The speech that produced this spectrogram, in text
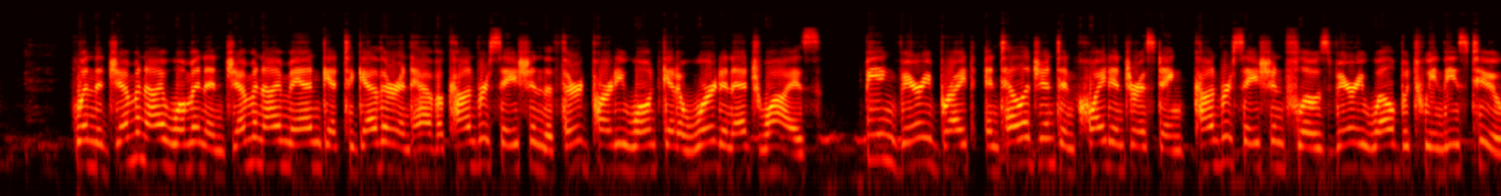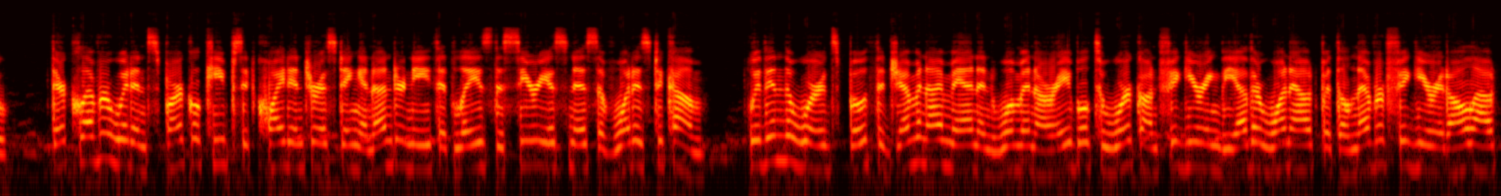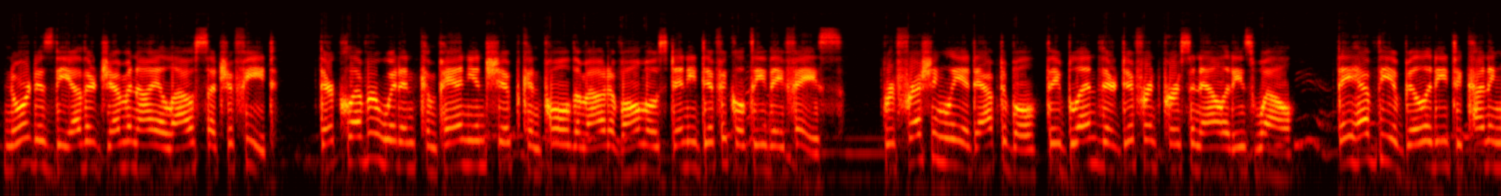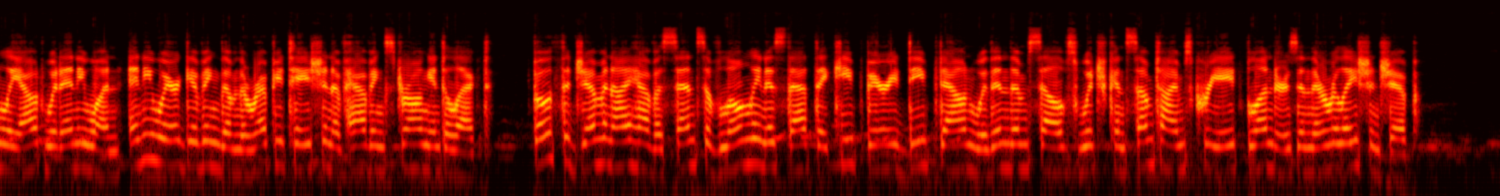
When the Gemini woman and Gemini man get together and have a conversation, the third party won't get a word in edgewise. Being very bright, intelligent, and quite interesting, conversation flows very well between these two. Their clever wit and sparkle keeps it quite interesting, and underneath it lays the seriousness of what is to come. Within the words, both the Gemini man and woman are able to work on figuring the other one out, but they'll never figure it all out, nor does the other Gemini allow such a feat. Their clever wit and companionship can pull them out of almost any difficulty they face. Refreshingly adaptable, they blend their different personalities well. They have the ability to cunningly outwit anyone, anywhere, giving them the reputation of having strong intellect. Both the Gemini have a sense of loneliness that they keep buried deep down within themselves, which can sometimes create blunders in their relationship.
